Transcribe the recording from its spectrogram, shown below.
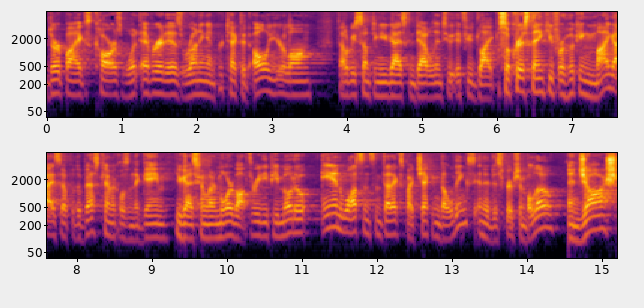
dirt bikes, cars, whatever it is running and protected all year long, That'll be something you guys can dabble into if you'd like. So Chris, thank you for hooking my guys up with the best chemicals in the game. You guys can learn more about 3DP Moto and Watson Synthetics by checking the links in the description below. And Josh,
